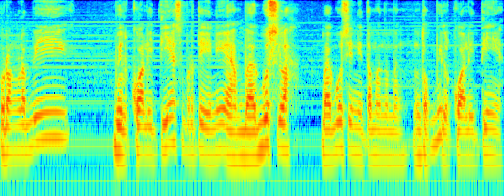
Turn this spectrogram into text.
Kurang lebih build quality-nya seperti ini ya, bagus lah. Bagus ini teman-teman untuk build quality-nya.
